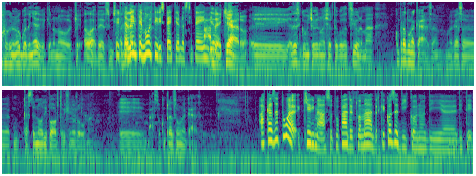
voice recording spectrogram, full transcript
non ho, guadagnati perché non ho. Cioè, oh, adesso, Certamente adesso, molti rispetti allo stipendio. Ah, beh, chiaro. Eh, adesso incomincio ad avere una certa quotazione, ma ho comprato una casa, una casa a Castelnuovo di Porto vicino Roma. E basta, ho comprato solo una casa. A casa tua chi è rimasto? Tuo padre, tua madre? Che cosa dicono di, eh, di te?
